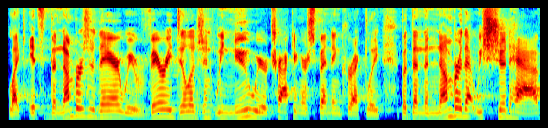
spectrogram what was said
Like it's the numbers are there. We were very diligent. We knew we were tracking our spending correctly, but then the number that we should have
